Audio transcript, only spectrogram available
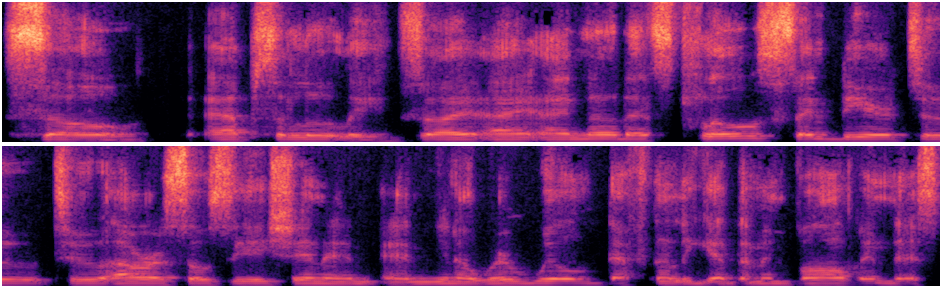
So absolutely. So I, I, I, know that's close and dear to to our association, and and you know we will definitely get them involved in this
